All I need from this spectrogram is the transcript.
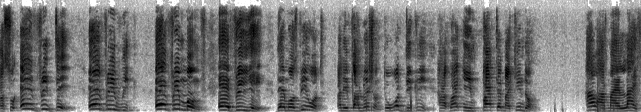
And so every day, every week, every month, every year, there must be what? An evaluation. To what degree have I impacted my kingdom? How has my life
